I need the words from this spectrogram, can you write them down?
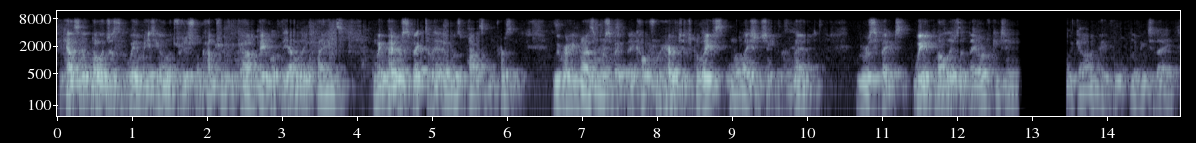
The Council acknowledges that we are meeting on the traditional country of the Kaurna people of the Adelaide Plains and we pay respect to their elders past and present. We recognise and respect their cultural heritage, beliefs and relationship with the land. We respect, we acknowledge that they are of continuing the Kaurna people living today.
